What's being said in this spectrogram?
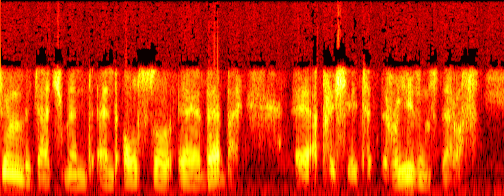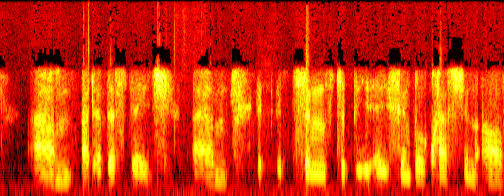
seen the judgment and also uh, thereby appreciated the reasons thereof. Um, but at this stage, um, it, it, seems to be a simple question of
